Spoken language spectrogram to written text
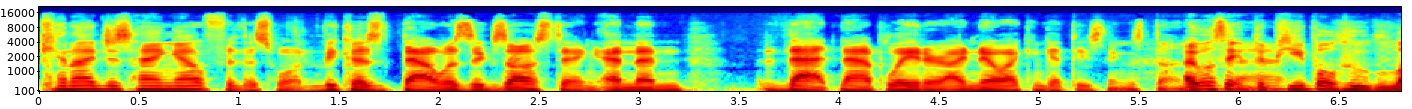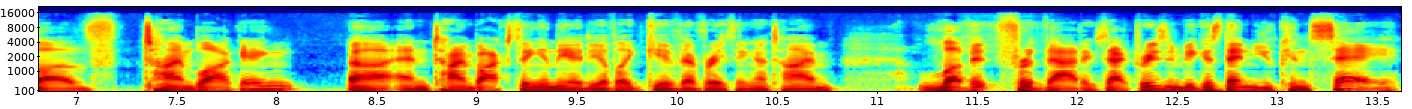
can I just hang out for this one because that was exhausting and then that nap later I know I can get these things done. I will say the people who love time blocking uh, and time boxing and the idea of like give everything a time love it for that exact reason because then you can say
